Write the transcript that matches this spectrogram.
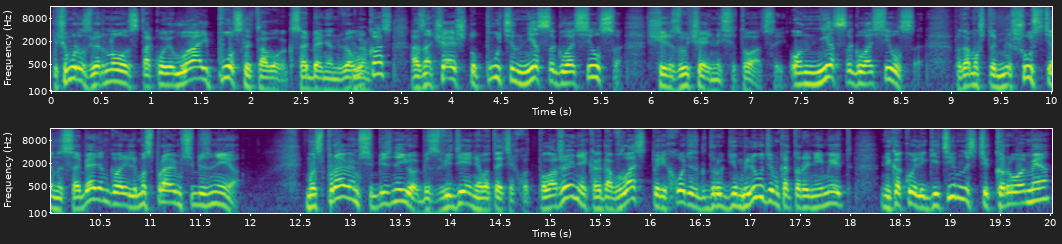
почему развернулся такой лай после того, как Собянин ввел да. указ, означает, что Путин не согласился с чрезвычайной ситуацией. Он не согласился, потому что Мишустин и Собянин говорили, мы справимся без нее. Мы справимся без нее, без введения вот этих вот положений, когда власть переходит к другим людям, которые не имеют никакой легитимности, кроме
